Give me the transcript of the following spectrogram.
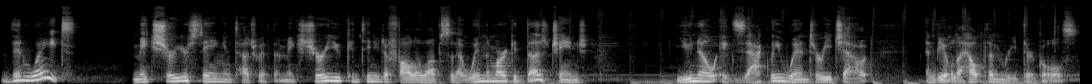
then wait make sure you're staying in touch with them. Make sure you continue to follow up so that when the market does change, you know exactly when to reach out and be able to help them reach their goals.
